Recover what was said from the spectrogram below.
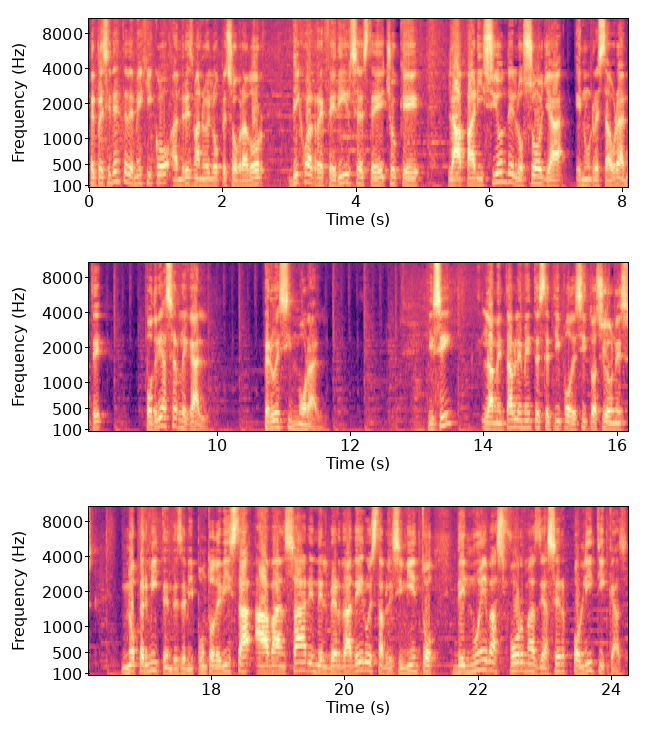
El presidente de México, Andrés Manuel López Obrador, dijo al referirse a este hecho que la aparición de Lozoya en un restaurante podría ser legal, pero es inmoral. Y sí, lamentablemente este tipo de situaciones no permiten, desde mi punto de vista, avanzar en el verdadero establecimiento de nuevas formas de hacer políticas,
